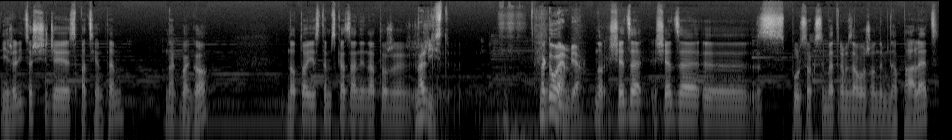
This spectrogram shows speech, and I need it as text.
Jeżeli coś się dzieje z pacjentem nagłego, no to jestem skazany na to, że... Na list. Na gołębia. No, siedzę, siedzę y, z pulsoksymetrem założonym na palec.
